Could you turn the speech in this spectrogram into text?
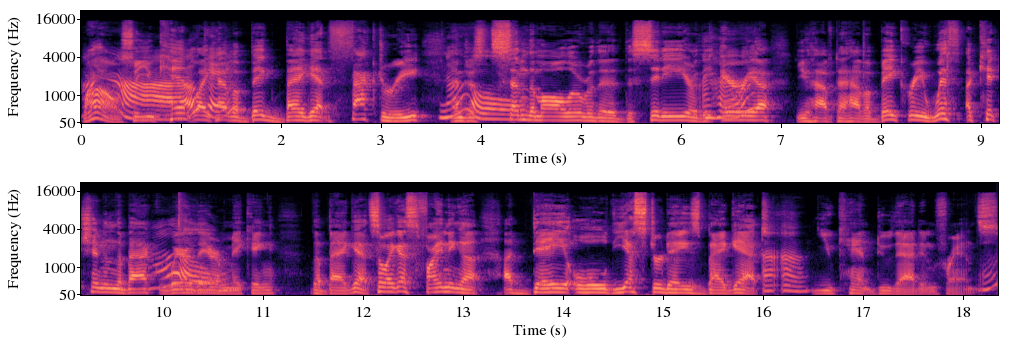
Wow, so you ah, can't like have a big baguette factory and just send them all over the, the city or the uh-huh. area. You have to have a bakery with a kitchen in the back where they are Oh. making the baguette. So I guess finding a, a day old yesterday's baguette, Uh-uh. you can't do that in France.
